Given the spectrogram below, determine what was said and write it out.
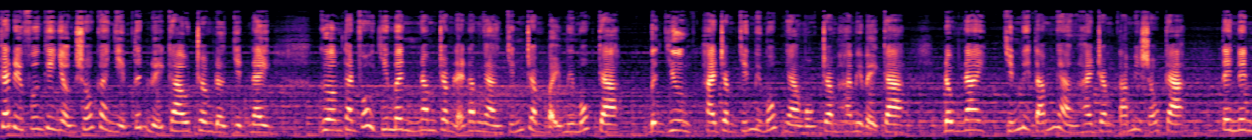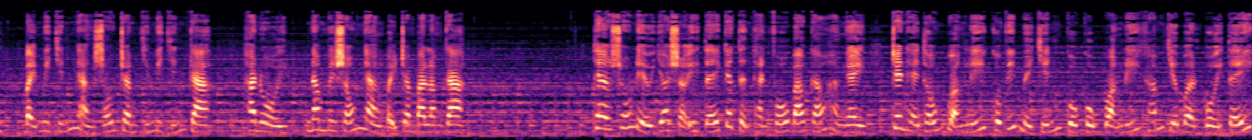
Các địa phương ghi nhận số ca nhiễm tích lũy cao trong đợt dịch này gồm Thành phố Hồ Chí Minh 505.971 ca, Bình Dương 291.127 ca, Đồng Nai 98.286 ca, Tây Ninh 79.699 ca, Hà Nội 56.735 ca. Theo số liệu do Sở Y tế các tỉnh thành phố báo cáo hàng ngày trên hệ thống quản lý COVID-19 của Cục Quản lý Khám chữa bệnh Bộ Y tế,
